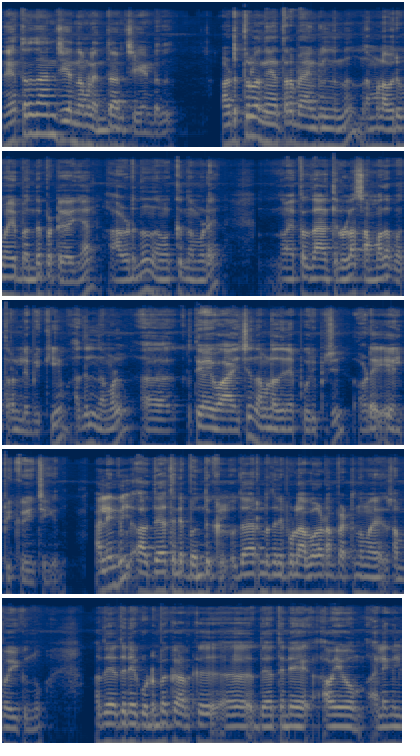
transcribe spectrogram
നേത്രദാനം ചെയ്യാൻ നമ്മൾ എന്താണ് ചെയ്യേണ്ടത്? അടുത്തുള്ള നേത്ര ബാങ്കിൽ നിന്ന് നമ്മൾ അവരുമായി ബന്ധപ്പെട്ട് കഴിഞ്ഞാൽ അവിടുന്ന് നമുക്ക് നമ്മുടെ നേത്രദാനത്തിനുള്ള സമ്മതപത്രം ലഭിക്കുകയും അതിൽ നമ്മൾ കൃത്യമായി വായിച്ച് നമ്മൾ അതിനെ പൂരിപ്പിച്ച് അവിടെ ഏൽപ്പിക്കുകയും ചെയ്യുന്നു. അല്ലെങ്കിൽ അദ്ദേഹത്തിന്റെ ബന്ധുക്കൾ ഉദാഹരണത്തിന് ഇപ്പോൾ അപകടം പെട്ടെന്ന് സംഭവിക്കുന്നു. അദ്ദേഹത്തിന്റെ കുടുംബക്കാർക്ക് അദ്ദേഹത്തിന്റെ അവയവം അല്ലെങ്കിൽ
